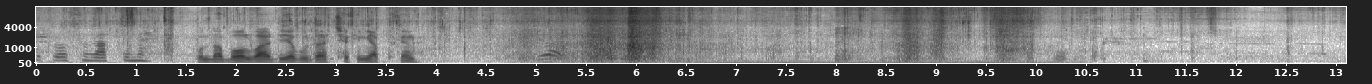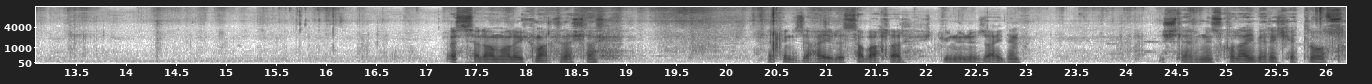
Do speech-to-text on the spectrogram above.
Şükür olsun Rabbime. Bunda bol var diye burada çekim yaptık değil mi? Esselamu Aleyküm arkadaşlar. Hepinize hayırlı sabahlar. Gününüz aydın. İşleriniz kolay, bereketli olsun.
